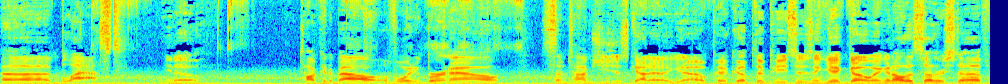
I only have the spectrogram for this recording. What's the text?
uh, blast, you know, talking about avoiding burnout. Sometimes you just gotta, you know, pick up the pieces and get going and all this other stuff.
